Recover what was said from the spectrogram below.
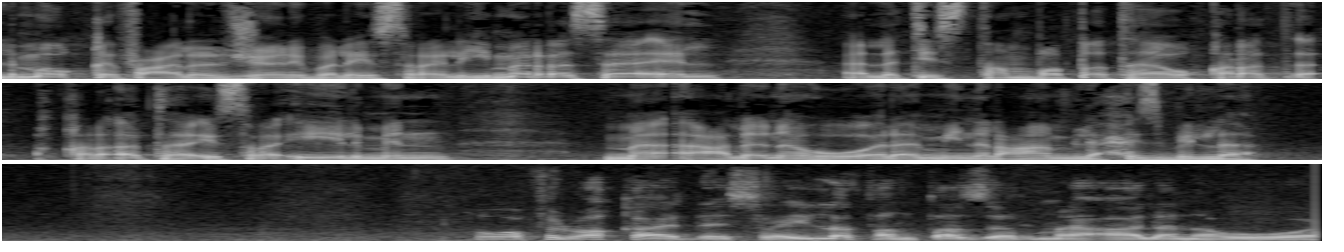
الموقف على الجانب الإسرائيلي. ما الرسائل التي استنبطتها وقرأتها إسرائيل من ما أعلنه الأمين العام لحزب الله؟ هو في الواقع أن إسرائيل لا تنتظر ما أعلنه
